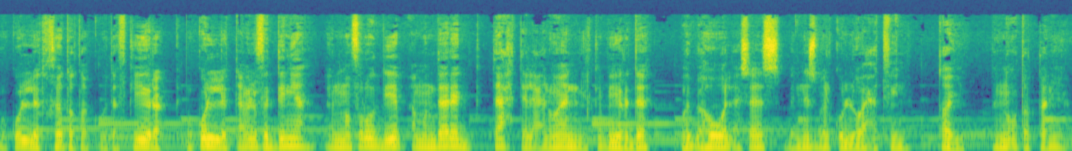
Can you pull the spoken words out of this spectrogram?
وكل خططك وتفكيرك وكل اللي بتعمله في الدنيا المفروض يبقى مندرج تحت العنوان الكبير ده ويبقى هو الأساس بالنسبة لكل واحد فينا. طيب النقطة التانية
